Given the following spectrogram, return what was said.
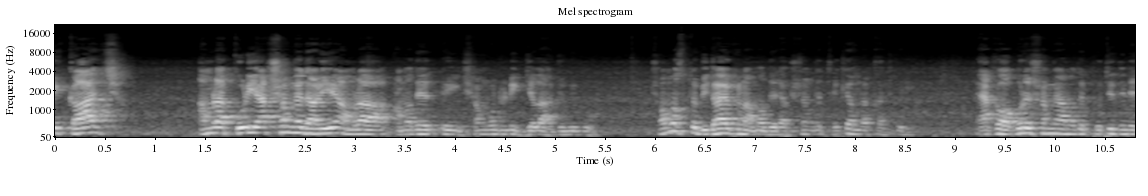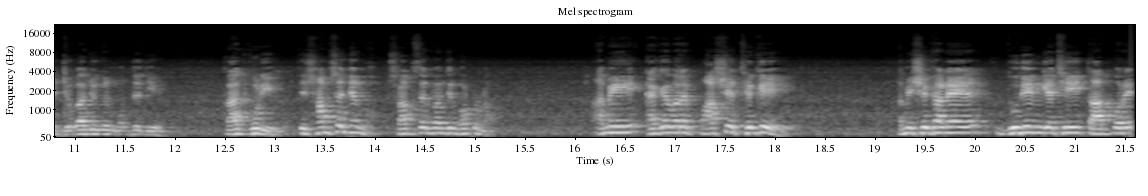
এই কাজ আমরা করি একসঙ্গে দাঁড়িয়ে, আমরা আমাদের এই সাংগঠনিক জেলা জমিপুর, সমস্ত বিধায়করা আমাদের একসঙ্গে থেকে আমরা কাজ করি। একে অপরের সঙ্গে আমাদের প্রতিদিনের যোগাযোগের মধ্যে দিয়ে কাজ করি। যে শামসেরগঞ্জ, শামসেরগঞ্জের ঘটনা আমি একেবারে পাশে থেকে আমি সেখানে দুদিন গেছি, তারপরে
